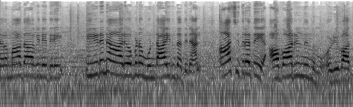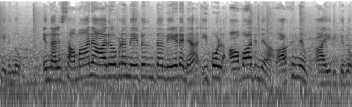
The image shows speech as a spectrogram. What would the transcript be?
നിർമ്മാതാവിനെതിരെ പീഡന ആരോപണം ഉണ്ടായിരുന്നതിനാൽ ആ ചിത്രത്തെ അവാർഡിൽ നിന്നും ഒഴിവാക്കിയിരുന്നു. എന്നാൽ സമാന ആരോപണം നേരിടുന്ന വേടന് ഇപ്പോൾ അവാർഡിന് അർഹനും ആയിരിക്കുന്നു.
